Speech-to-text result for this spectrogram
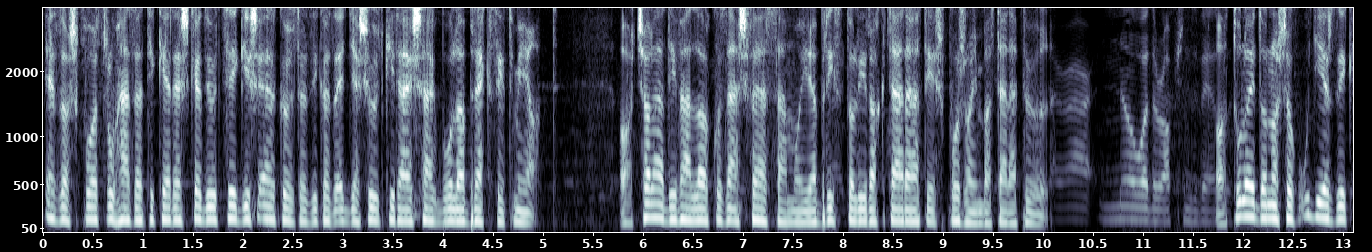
Ez a sportruházati kereskedő cég is elköltözik az Egyesült Királyságból a Brexit miatt. A családi vállalkozás felszámolja Bristoli raktárát és Pozsonyba települ. A tulajdonosok úgy érzik,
